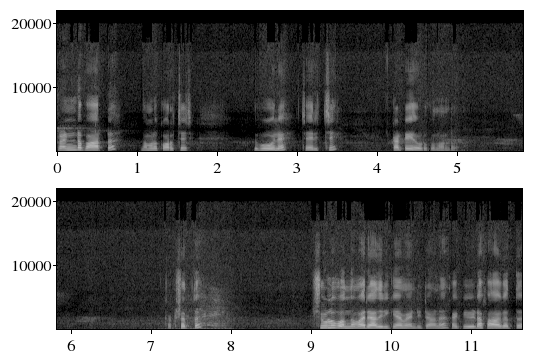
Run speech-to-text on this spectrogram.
ഫ്രണ്ട് പാർട്ട് നമ്മൾ കുറച്ച് ഇതുപോലെ ചരിച്ച് കട്ട് ചെയ്ത് കൊടുക്കുന്നുണ്ട്. കക്ഷത്ത് ചുളിവൊന്നും വരാതിരിക്കാൻ വേണ്ടിയിട്ടാണ് കക്കിയുടെ ഭാഗത്ത്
